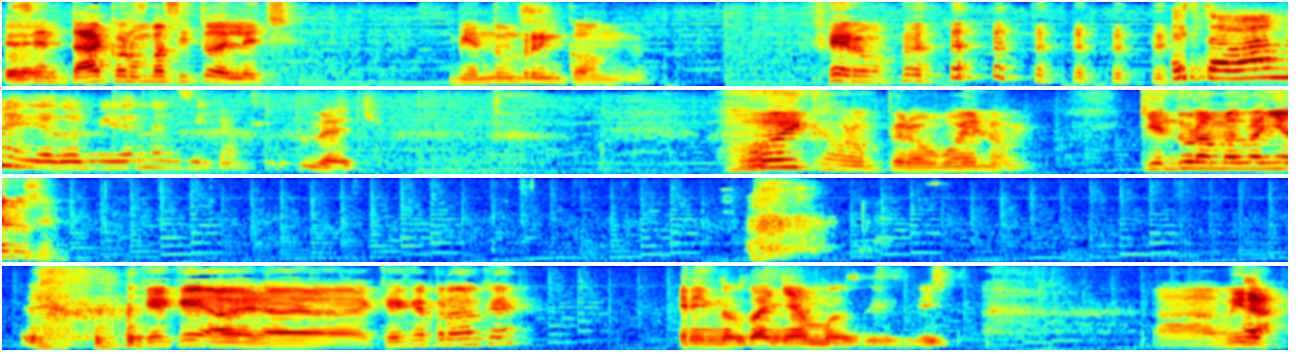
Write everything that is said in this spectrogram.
Eh, Sentada con un vasito de leche. Viendo un rincón, güey. Pero, Estaba media dormida en el sillón. de hecho. ay, cabrón, pero bueno, güey. ¿Quién dura más bañándose? ¿Qué, qué? A ver, a ver, ¿qué, qué, perdón, qué? Que ni nos bañamos, Ah, mira.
